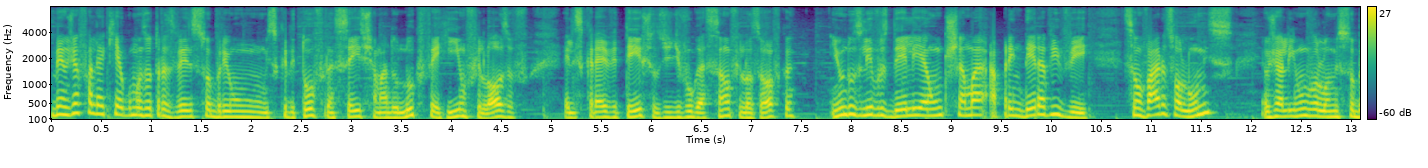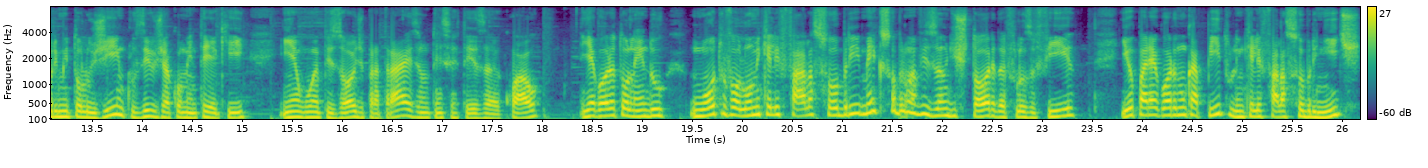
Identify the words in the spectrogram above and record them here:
Bem, eu já falei aqui algumas outras vezes sobre um escritor francês chamado Luc Ferry, um filósofo. Ele escreve textos de divulgação filosófica e um dos livros dele é um que chama Aprender a Viver. São vários volumes eu já li um volume sobre mitologia, inclusive já comentei aqui em algum episódio para trás, eu não tenho certeza qual. E agora eu tô lendo um outro volume que ele fala sobre, meio que sobre uma visão de história da filosofia. E eu parei agora num capítulo em que ele fala sobre Nietzsche.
